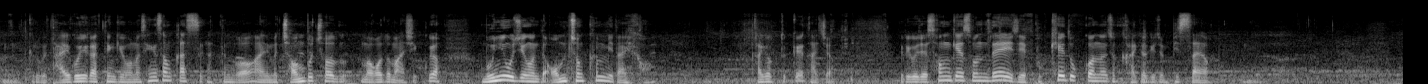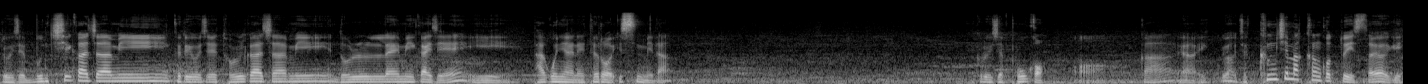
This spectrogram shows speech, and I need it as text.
음, 그리고 달고기 같은 경우는 생선가스 같은 거 아니면 전 부쳐 먹어도 맛있고요. 무늬 오징어인데 엄청 큽니다. 이거 가격도 꽤 가죠. 그리고 이제 성게소인데 이제 북해도 거는 좀 가격이 좀 비싸요. 그리고 이제 문치가자미 그리고 이제 돌가자미 놀래미가 이제 이 바구니 안에 들어 있습니다. 그리고 이제 보거 가 있고요. 이제 큼지막한 것도 있어요. 여기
